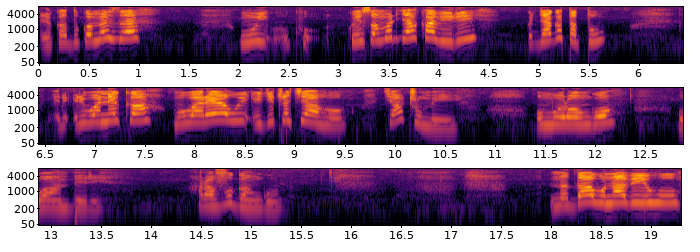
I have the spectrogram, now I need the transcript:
Reka dukomeze. Ku- isomo rya kabiri rya gatatu ri- riboneka mu barewi igice cyaho cya cumi umurongo wa mbere. Haravuga ngo nadabu n'abihu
